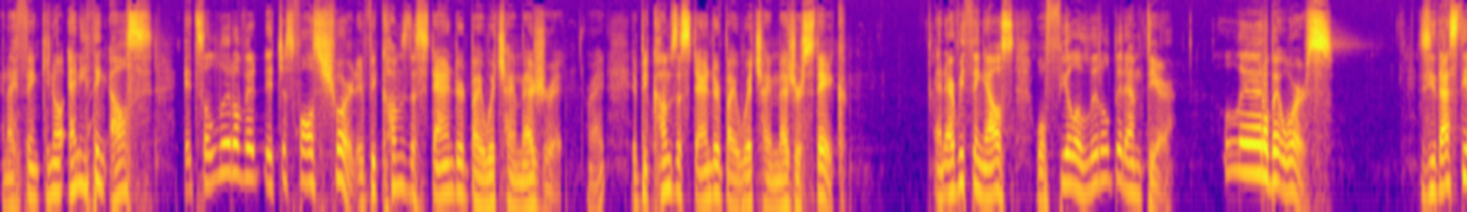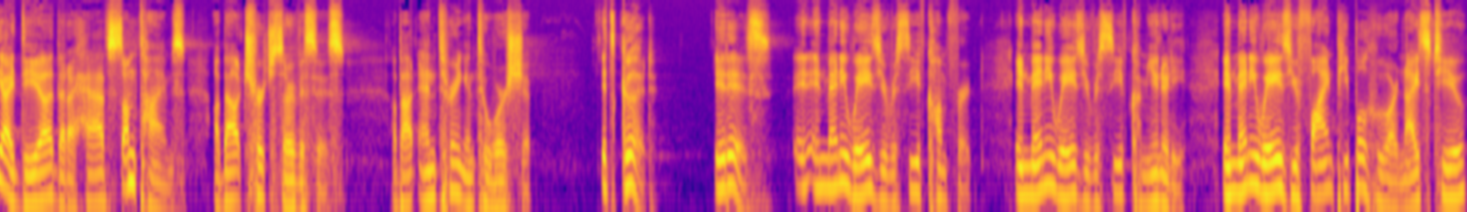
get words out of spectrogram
And I think, you know, anything else, it's a little bit, it just falls short. It becomes the standard by which I measure it, right? It becomes the standard by which I measure steak. And everything else will feel a little bit emptier, a little bit worse. You see, that's the idea that I have sometimes about church services, about entering into worship. It's good. It is. In, in many ways, you receive comfort. In many ways, you receive community. In many ways, you find people who are nice to you,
